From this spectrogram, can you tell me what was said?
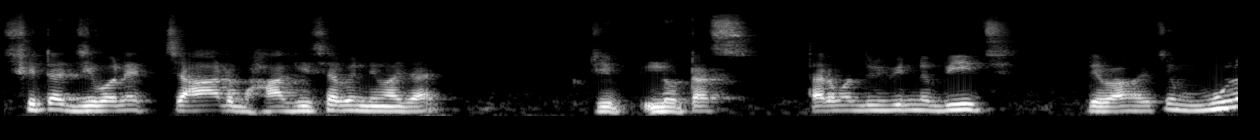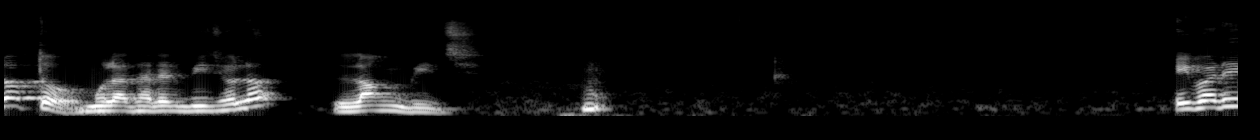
সেটা জীবনের চার ভাগ হিসাবে নেওয়া যায়। যে লোটাস তার মধ্যে বিভিন্ন বীজ দেওয়া হয়েছে। মূলত মূলাধারের বীজ হলো লং বীজ। এবারে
